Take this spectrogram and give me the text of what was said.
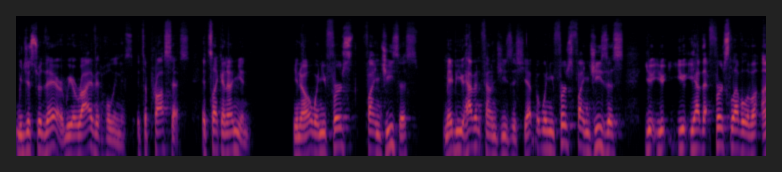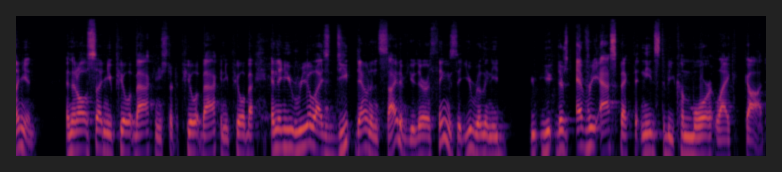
we just are there. We arrive at holiness. It's a process, it's like an onion. You know, when you first find Jesus, Maybe you haven't found Jesus yet, but when you first find Jesus, you, you, you have that first level of an onion. And then all of a sudden you peel it back and you start to peel it back and you peel it back. And then you realize deep down inside of you, there are things that you really need. You, you, there's every aspect that needs to become more like God.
